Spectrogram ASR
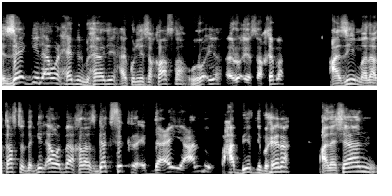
إزاي الجيل الأول هيبني البحيره دي؟ هيكون ليه ثقافة ورؤية رؤية ثاقبة. عزيمه لا تفطر ده الجيل الأول بقى خلاص جت فكرة إبداعية عنده وحب يبني بحيرة علشان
